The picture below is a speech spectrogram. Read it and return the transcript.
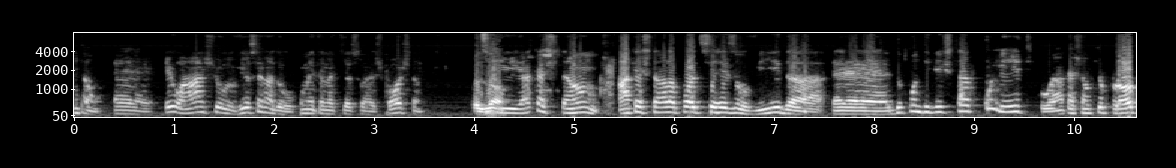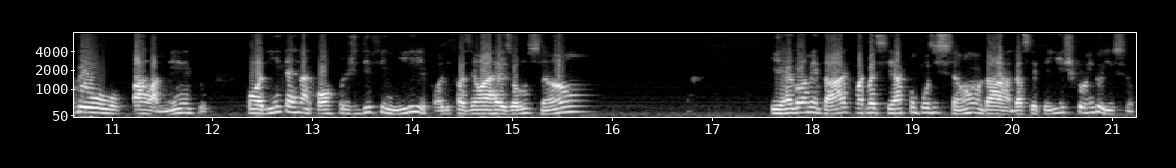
Então, é, eu acho, viu, senador, comentando aqui a sua resposta, e a questão, a questão ela pode ser resolvida é, do ponto de vista político. É uma questão que o próprio parlamento pode interna corporis definir, pode fazer uma resolução e regulamentar qual vai ser a composição da, da CPI, excluindo isso.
